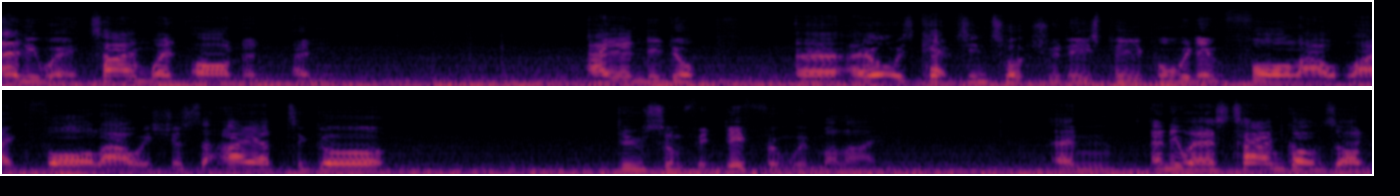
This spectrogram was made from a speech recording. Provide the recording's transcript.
anyway, time went on and, and I ended up uh, I always kept in touch with these people. We didn't fall out like fall out. It's just that I had to go do something different with my life. And anyway, as time goes on,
